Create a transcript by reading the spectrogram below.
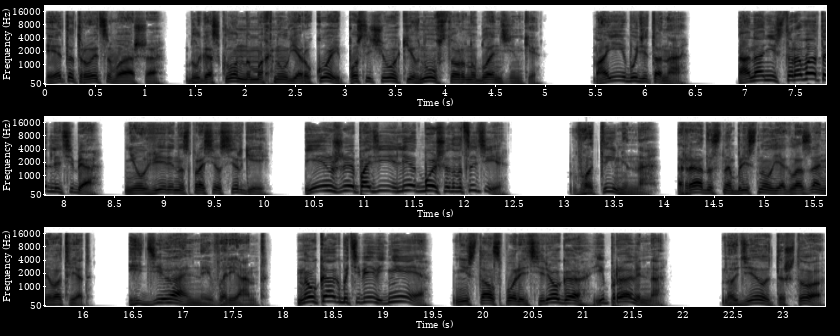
«Это троица ваша», — благосклонно махнул я рукой, после чего кивнул в сторону блондинки. «Моей будет она». «Она не старовата для тебя?» — неуверенно спросил Сергей. «Ей уже, поди, лет больше двадцати». «Вот именно!» — радостно блеснул я глазами в ответ. «Идеальный вариант!» «Ну, как бы тебе виднее!» — не стал спорить Серега, и правильно. «Но делать-то что?»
